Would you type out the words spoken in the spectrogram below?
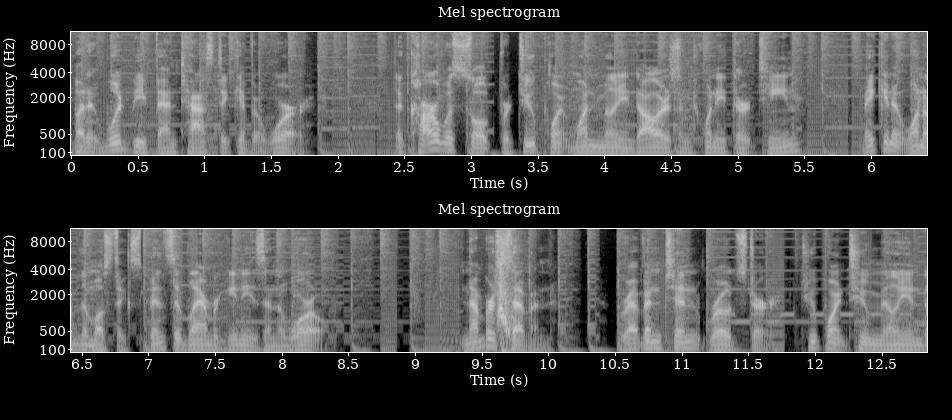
but it would be fantastic if it were. The car was sold for $2.1 million in 2013, making it one of the most expensive Lamborghinis in the world. Number 7. Reventon Roadster, $2.2 million.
